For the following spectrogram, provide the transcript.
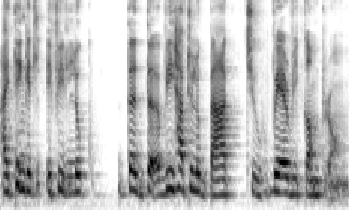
I think it, if we look the, the we have to look back to where we come from.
